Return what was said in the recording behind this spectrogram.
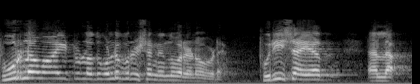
പൂർണമായിട്ടുള്ളത് കൊണ്ട് പുരുഷൻ എന്ന് പറയണോ ഇവിടെ പുരുഷയ അല്ല.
